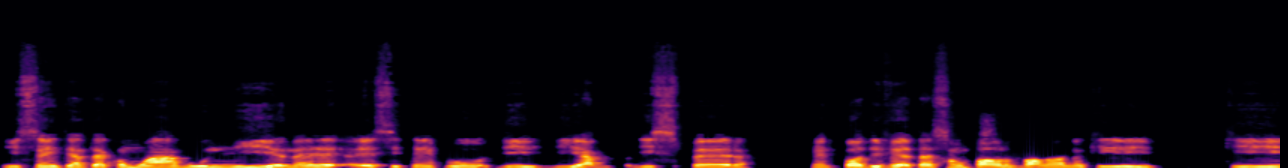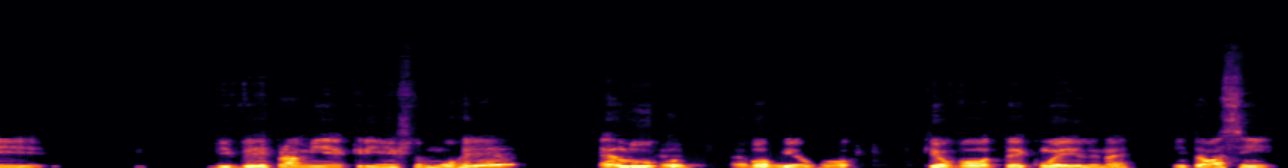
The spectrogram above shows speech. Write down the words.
e sentem até como uma agonia, né? Esse tempo de, de, de espera. A gente pode ver até São Paulo Sim. falando que, que viver para mim é Cristo, morrer é lucro É porque eu vou que eu vou ter com ele, né? Então assim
